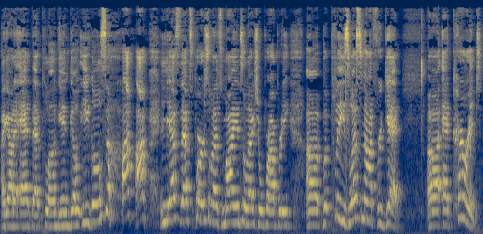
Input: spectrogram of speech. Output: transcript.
I got to add that plug in. Go Eagles. yes, that's personal. That's my intellectual property. Uh, but please, let's not forget uh, at current,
